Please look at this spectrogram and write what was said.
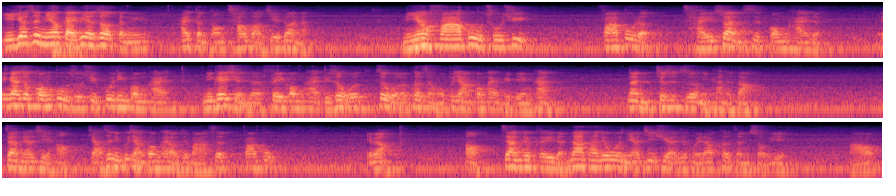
也就是你有改变的时候，等于还等同草稿阶段呢。你要发布出去，发布了才算是公开的。应该说公布出去不一定公开，你可以选择非公开。比如说我这我的课程，我不想要公开给别人看。那你就是只有你看得到，这样了解哈。假设你不想公开，我就把它设发布，有没有？好，这样就可以了。那他就问你要继续还是回到课程首页？好，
